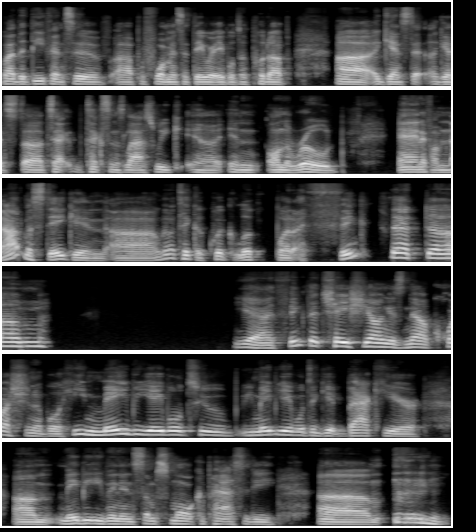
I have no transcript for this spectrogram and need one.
by the defensive uh, performance that they were able to put up uh, against against uh, Te- Texans last week uh, in on the road. And if I'm not mistaken, uh, I'm gonna take a quick look, but I think that um, yeah, I think that Chase Young is now questionable. He may be able to he may be able to get back here, um, maybe even in some small capacity um,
